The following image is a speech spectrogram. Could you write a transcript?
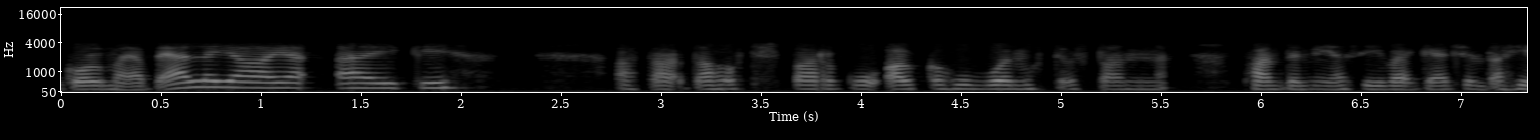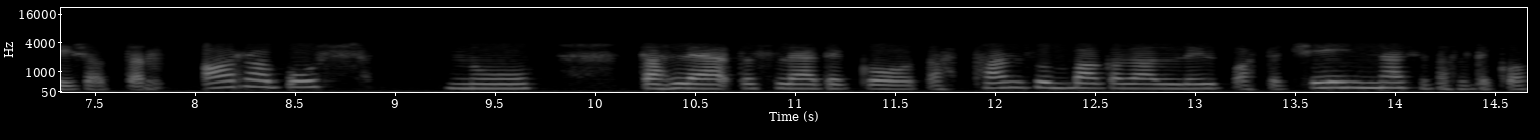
kolme ja päälle ja äiki. Että tahohtis parku alkahuvui, mutta jostain pandemia siiva käsiltä hisottan arabus. No, tahla tasla teko tansun bagalalli pahta China, se tahla teko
